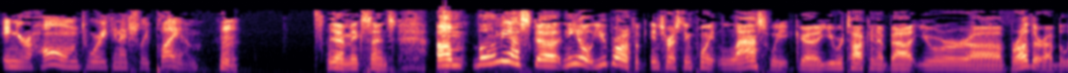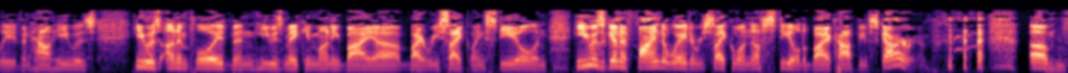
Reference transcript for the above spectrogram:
in your home to where you can actually play them. Hmm. Yeah, it makes sense. Um, well, let me ask, uh, Neil, you brought up an interesting point last week. Uh, you were talking about your, uh, brother, I believe, and how he was, he was unemployed and he was making money by, uh, by recycling steel and he was gonna find a way to recycle enough steel to buy a copy of Skyrim. um,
